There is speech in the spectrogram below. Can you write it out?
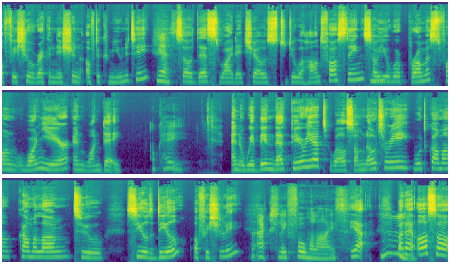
official recognition of the community. Yes. So that's why they chose to do a handfasting. So you were promised for one year and one day. Okay. And within that period, well, some notary would come, a- come along to seal the deal officially. Actually formalize. Yeah. But I also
